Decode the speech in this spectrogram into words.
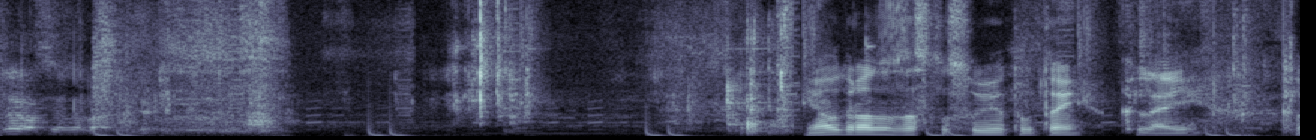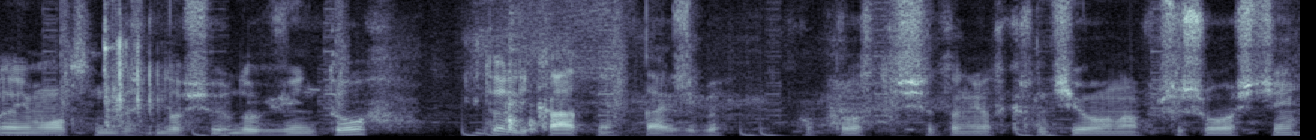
Zaraz ja zobaczę. Ja od razu zastosuję tutaj klej. Klej mocny do, do, do gwintów. Delikatnie, tak żeby po prostu się to nie odkręciło nam w przyszłości.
